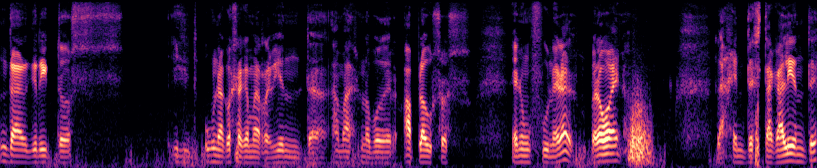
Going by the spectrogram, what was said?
dar gritos y una cosa que me revienta a más no poder aplausos en un funeral. Pero bueno, la gente está caliente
